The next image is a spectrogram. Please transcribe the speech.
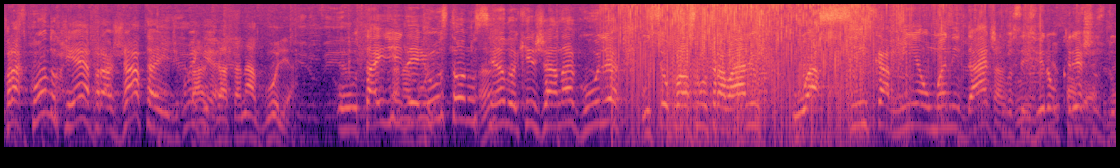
pra quando que é? Pra já, Taíde? Como é que é? Já tá na agulha. O Taíde e DJ1 estão anunciando aqui já na agulha o seu próximo trabalho, o Assim Caminha a Humanidade, que vocês viram trechos do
